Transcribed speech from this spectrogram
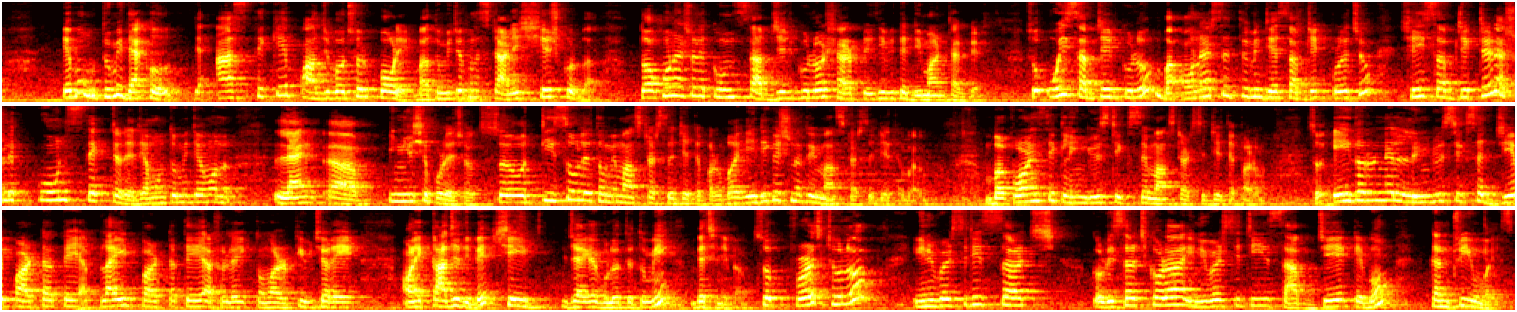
এবং তুমি দেখো যে আজ থেকে পাঁচ বছর পরে বা তুমি যখন স্টাডি শেষ করবা, তখন আসলে কোন সাবজেক্টগুলো সারা পৃথিবীতে ডিমান্ড থাকবে। সো ওই সাবজেক্টগুলো বা অনার্সে তুমি যে সাবজেক্ট পড়েছো, সেই সাবজেক্টের আসলে কোন সেক্টরে যেমন তুমি যেমন ল্যাং ইংলিশে পড়েছো সো টিসোলে তুমি মাস্টার্সে যেতে পারো বা এডুকেশনে তুমি মাস্টার্সে যেতে পারো বা ফরেন্সিক লিঙ্গুইস্টিক্সে মাস্টার্সে যেতে পারো। সো এই ধরনের লিঙ্গুইস্টিক্সের যে পার্টটাতে অ্যাপ্লাইড পার্টটাতে আসলে তোমার ফিউচারে অনেক কাজে দিবে, সেই জায়গাগুলোতে তুমি বেছে নেবে। সো ফার্স্ট হলো ইউনিভার্সিটি সার্চ রিসার্চ করা ইউনিভার্সিটি সাবজেক্ট এবং কান্ট্রি ওয়াইজ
